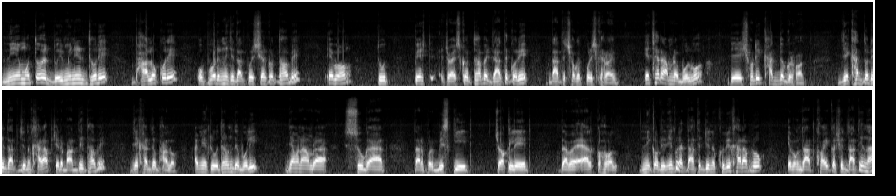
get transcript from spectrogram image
নিয়মিত দুই মিনিট ধরে ভালো করে উপরে নিচে দাঁত পরিষ্কার করতে হবে এবং টুথপেস্ট চয়েস করতে হবে যাতে করে দাঁতের সকল পরিষ্কার হয়। এছাড়া আমরা বলব যে সঠিক খাদ্য গ্রহণ। যে খাদ্যটি দাঁতের জন্য খারাপ সেটা বাদ দিতে হবে। যে খাদ্য ভালো। আমি একটু উদাহরণ দিয়ে বলি। যেমন আমরা সুগার তারপর বিস্কিট চকলেট তারপর অ্যালকোহল নিকোটিন এগুলো দাঁতের জন্য খুবই খারাপ রোগ এবং দাঁত ক্ষয় করে শুধু দাঁতই না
